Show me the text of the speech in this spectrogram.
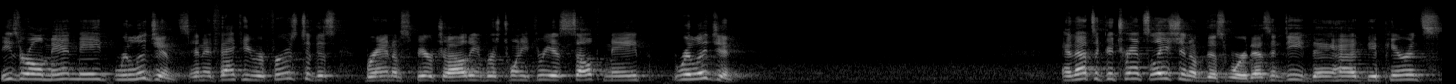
These are all man made religions. And in fact, he refers to this brand of spirituality in verse 23 as self made religion. And that's a good translation of this word, as indeed they had the appearance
